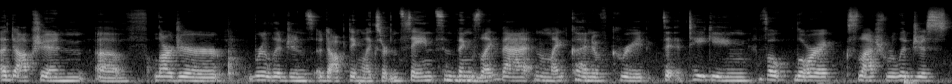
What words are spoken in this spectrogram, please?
adoption of larger religions adopting like certain saints and things mm-hmm. like that and like kind of create t- taking folkloric slash religious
